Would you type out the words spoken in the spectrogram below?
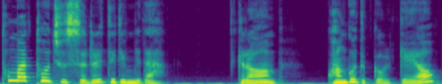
토마토 주스를 드립니다. 그럼 광고 듣고 올게요.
